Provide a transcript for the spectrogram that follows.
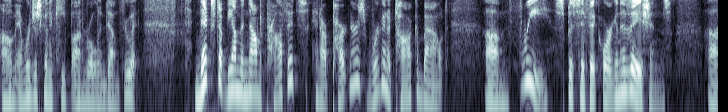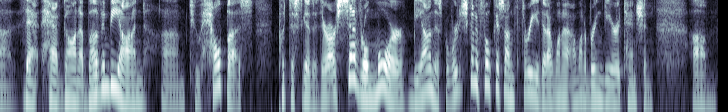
Um, and we're just going to keep on rolling down through it. Next up, beyond the nonprofits and our partners, we're going to talk about um, three specific organizations uh, that have gone above and beyond um, to help us put this together. There are several more beyond this, but we're just going to focus on three that I want to I want to bring to your attention. Um,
